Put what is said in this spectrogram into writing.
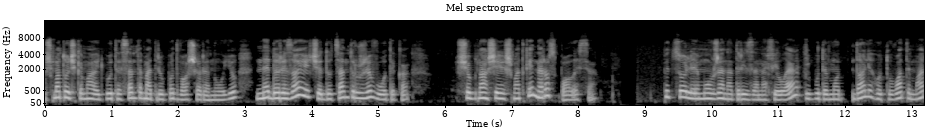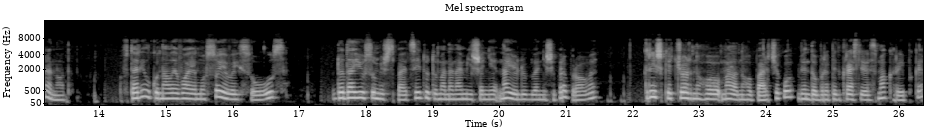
Шматочки мають бути сантиметрів по 2 шириною, не дорізаючи до центру животика, щоб наші шматки не розпалися. Підсолюємо вже надрізане філе і будемо далі готувати маринад. В тарілку наливаємо соєвий соус, додаю суміш спецій, тут у мене намішані найулюбленіші приправи, трішки чорного меленого перчику, він добре підкреслює смак рибки,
